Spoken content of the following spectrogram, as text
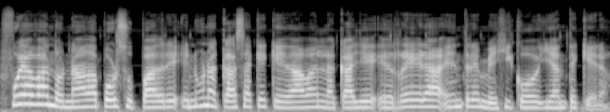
fue abandonada por su padre en una casa que quedaba en la calle Herrera entre México y Antequera.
